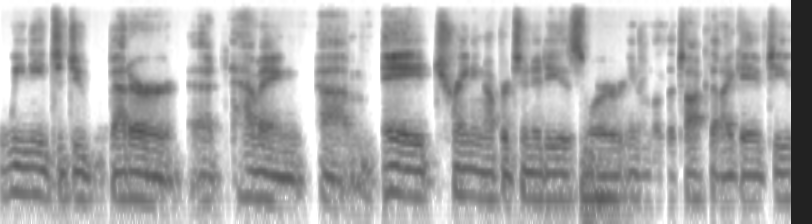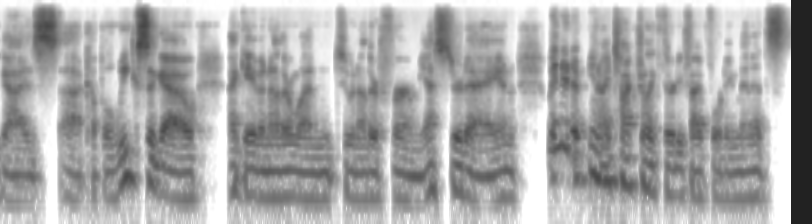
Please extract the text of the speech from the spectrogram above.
we need to do better at having um, a training opportunities or you know the talk that i gave to you guys a couple of weeks ago i gave another one to another firm yesterday and we ended up you know i talked for like 35 40 minutes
